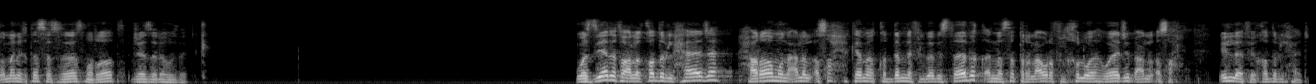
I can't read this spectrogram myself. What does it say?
ومن اغتسل ثلاث مرات جاز له ذلك. والزيادة على قدر الحاجة حرام على الأصح كما قدمنا في الباب السابق أن ستر العورة في الخلوة واجب على الأصح إلا في قدر الحاجة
